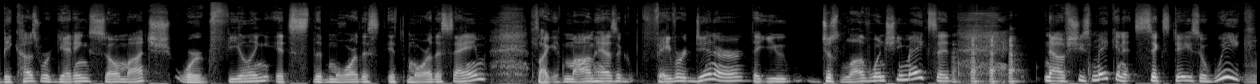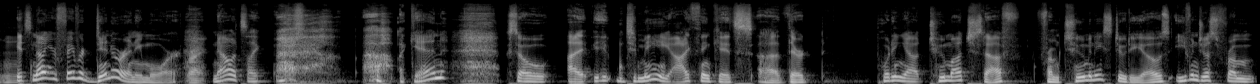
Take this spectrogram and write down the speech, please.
because we're getting so much, we're feeling it's the more this it's more of the same. It's like if mom has a favorite dinner that you just love when she makes it. now, if she's making it six days a week, it's not your favorite dinner anymore. Right. Now it's like again. So I it, to me, I think it's uh, they're putting out too much stuff from too many studios, even just from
